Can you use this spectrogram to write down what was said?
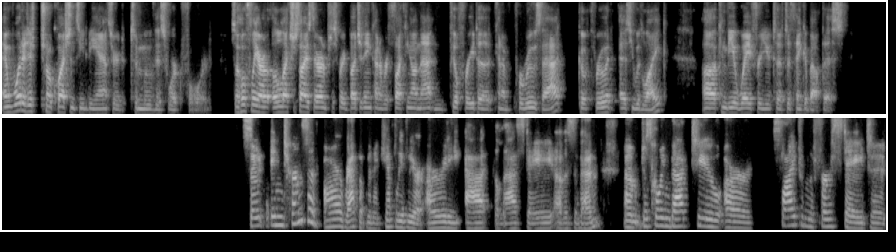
And what additional questions need to be answered to move this work forward? So hopefully our little exercise there on participatory budgeting, kind of reflecting on that and feel free to kind of peruse that, go through it as you would like, uh, can be a way for you to, to think about this. So in terms of our wrap up, and I can't believe we are already at the last day of this event, um, just going back to our slide from the first day to,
